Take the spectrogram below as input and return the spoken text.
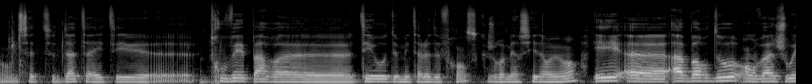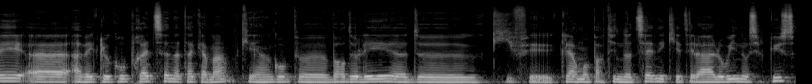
on- cette date a été euh, trouvée par Théo de Métal de France, que je remercie énormément. Et à Bordeaux, on va jouer avec le groupe Red Sun Atacama, qui est un groupe bordelais de, qui fait clairement partie de notre scène et qui était là à Halloween au Circus.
